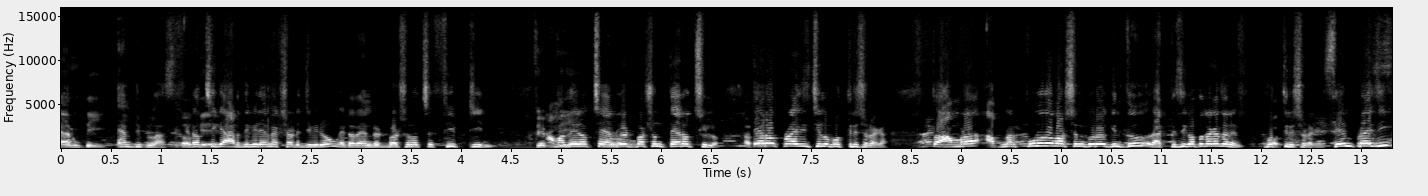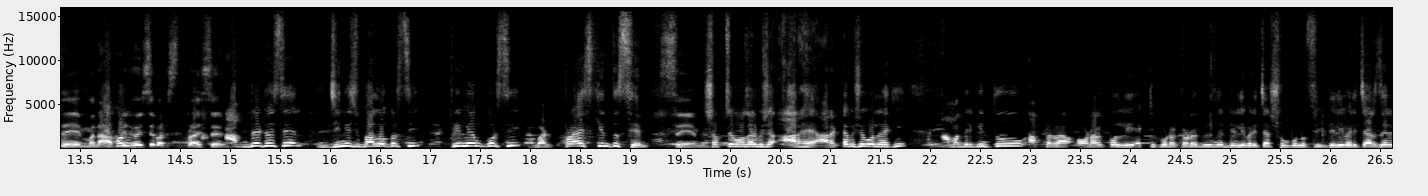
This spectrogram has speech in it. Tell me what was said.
MT MT plus এটা হচ্ছে কি আট জিবি র্যাম একশো আট জিবি রোম এটার অ্যান্ড্রয়েড ভার্সন হচ্ছে ফিফটিন 15, আমাদের হচ্ছে অ্যান্ড্রয়েড ভার্সন তেরো ছিল। আচ্ছা। তেরো প্রাইস ছিল বত্রিশশো টাকা। তো আমরা আপনার পনেরো ভার্সন করেও কিন্তু রাখতেছি কত টাকা জানেন? বত্রিশশো টাকা। সেম প্রাইসই মানে আপডেট হয়েছে জিনিস ভালো করছি প্রিমিয়াম করছি বাট প্রাইস কিন্তু সেম সবচেয়ে মজার বিষয় আর হ্যাঁ আরেকটা বিষয় বলে রাখি আমাদের কিন্তু আপনারা অর্ডার করলে একটি প্রোডাক্ট অর্ডার করলে ডেলিভারি চার্জ সম্পূর্ণ ফ্রি ডেলিভারি চার্জের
